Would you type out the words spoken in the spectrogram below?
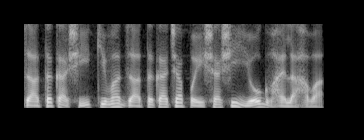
जातकाशी किंवा जातकाच्या पैशाशी योग व्हायला हवा.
